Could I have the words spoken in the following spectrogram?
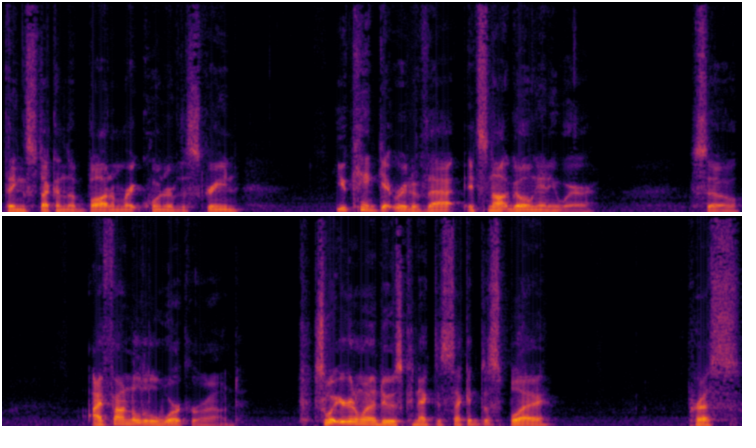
thing stuck in the bottom right corner of the screen? You can't get rid of that. It's not going anywhere. So, I found a little workaround. So what you're going to want to do is connect a second display. Press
